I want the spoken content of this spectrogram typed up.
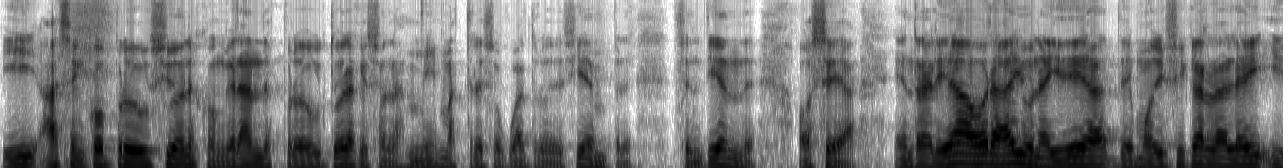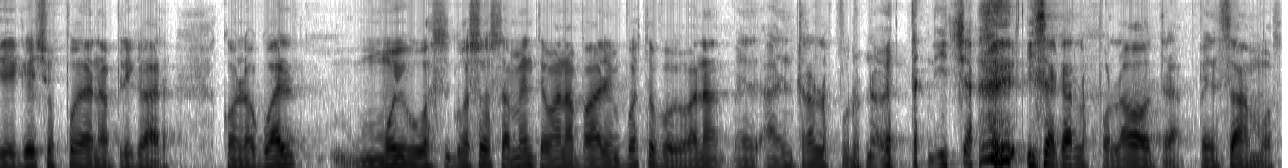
y hacen coproducciones con grandes productoras que son las mismas tres o cuatro de siempre, ¿se entiende? O sea, en realidad ahora hay una idea de modificar la ley y de que ellos puedan aplicar, con lo cual muy gozosamente van a pagar impuestos porque van a, eh, a entrarlos por una ventanilla y sacarlos por la otra, pensamos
